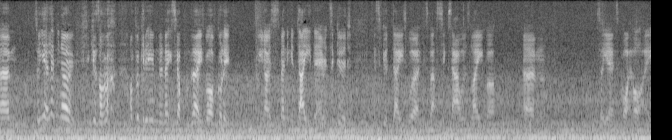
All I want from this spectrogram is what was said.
Um, so yeah, let me know because I'm I'm booking it in the next couple of days. But I've got it, you know, spending a day there. It's a good it's a good day's work. It's about six hours labour. Um, so yeah, it's quite high.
